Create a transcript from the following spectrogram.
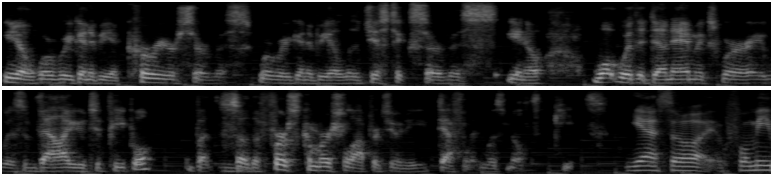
you know, where we're going to be a courier service, where we're going to be a logistics service, you know, what were the dynamics where it was value to people. But mm. so the first commercial opportunity definitely was Milton Keynes. Yeah. So for me,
